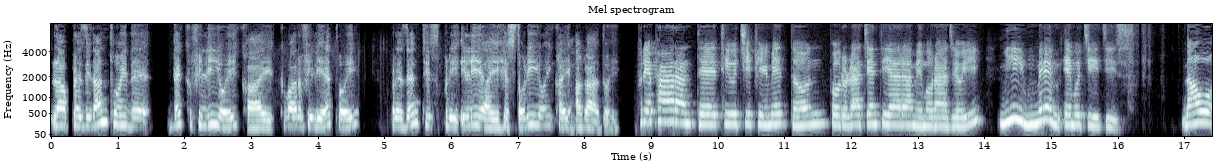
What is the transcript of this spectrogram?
La presidentoi de dec filioi cae quar filietoi presentis pri iliai historioi cae agadoi. Preparante tiu ci filmeton por la gentiara memoragioi, mi mem emocigis. Nau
